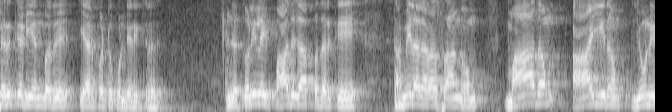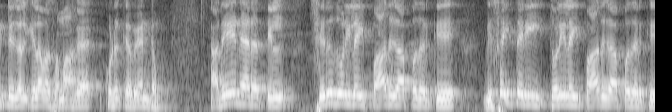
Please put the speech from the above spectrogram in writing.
நெருக்கடி என்பது ஏற்பட்டு கொண்டிருக்கிறது. இந்த தொழிலை பாதுகாப்பதற்கு தமிழக அரசாங்கம் மாதம் ஆயிரம் யூனிட்டுகள் இலவசமாக கொடுக்க வேண்டும். அதே நேரத்தில் சிறு தொழிலை பாதுகாப்பதற்கு விசைத்தறி தொழிலை பாதுகாப்பதற்கு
